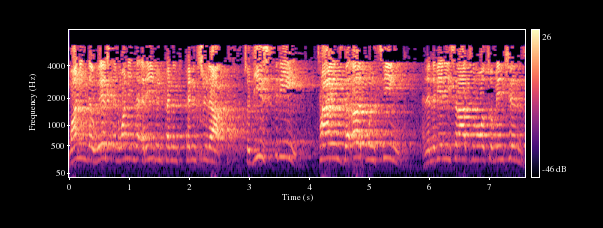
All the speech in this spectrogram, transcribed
one in the west and one in the Arabian peninsula so these three times the earth will sink and then Nabi Sallallahu also mentions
